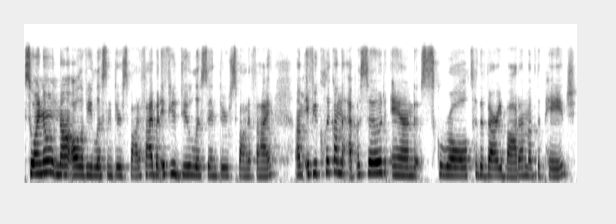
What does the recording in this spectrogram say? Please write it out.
so I know not all of you listen through Spotify, but if you do listen through Spotify, um, if you click on the episode and scroll to the very bottom of the page,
